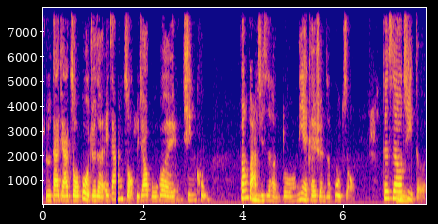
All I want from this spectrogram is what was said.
就是大家走过，觉得哎这样走比较不会辛苦。方法其实很多，你也可以选择不走，但是要记得，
